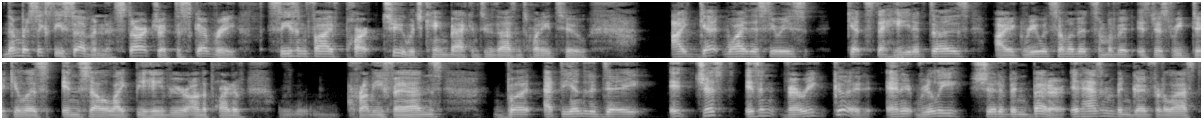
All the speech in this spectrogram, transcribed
Number 67, Star Trek Discovery, Season 5, Part 2, which came back in 2022. I get why this series gets the hate it does. I agree with some of it. Some of it is just ridiculous incel like behavior on the part of crummy fans. But at the end of the day, it just isn't very good and it really should have been better. It hasn't been good for the last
